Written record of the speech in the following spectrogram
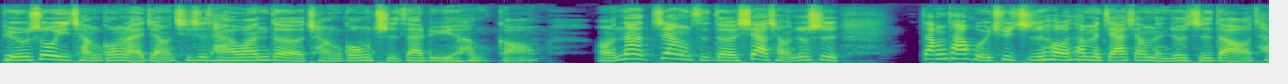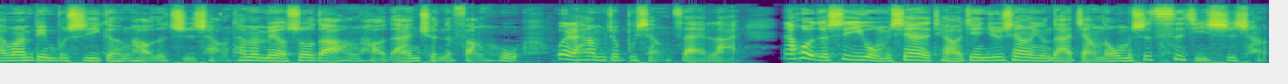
比如说以厂工来讲，其实台湾的厂工职在率也很高哦。那这样子的下场就是，当他回去之后，他们家乡人就知道台湾并不是一个很好的职场，他们没有受到很好的安全的防护，未来他们就不想再来。那或者是以我们现在的条件，就像永达讲的，我们是次级市场。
